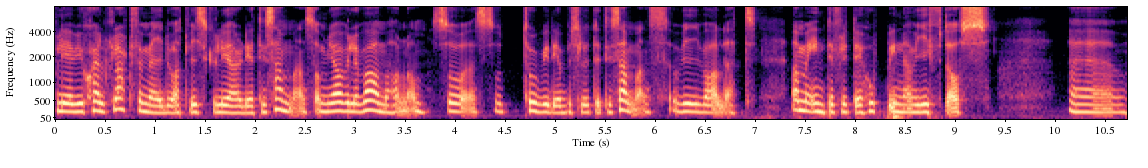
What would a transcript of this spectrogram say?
blev ju självklart för mig då att vi skulle göra det tillsammans. Om jag ville vara med honom så, så tog vi det beslutet tillsammans. Och vi valde att ja, men inte flytta ihop innan vi gifte oss. Eh,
